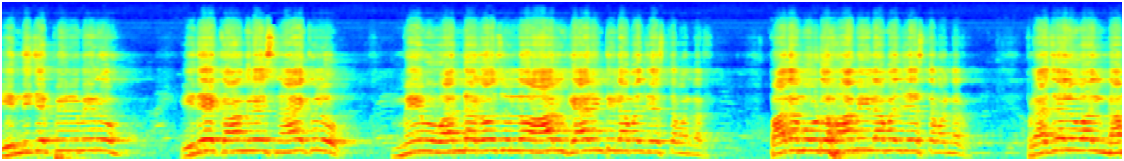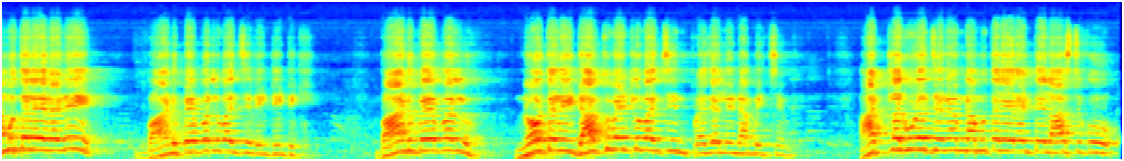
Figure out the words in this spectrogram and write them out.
ఎన్ని చెప్పారు మీరు? ఇదే కాంగ్రెస్ నాయకులు. మేము వంద రోజుల్లో ఆరు గ్యారంటీలు అమలు చేస్తామన్నారు. పదమూడు హామీలు అమలు చేస్తామన్నారు. ప్రజలు వాళ్ళు నమ్ముతలేరని బాండ్ పేపర్లు పంచింది ఇంటింటికి. బాండ్ పేపర్లు నోటరీ డాక్యుమెంట్లు పంచింది ప్రజల్ని నమ్మించింది. అట్లా కూడా జనం నమ్ముతలేరంటే లాస్ట్కు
